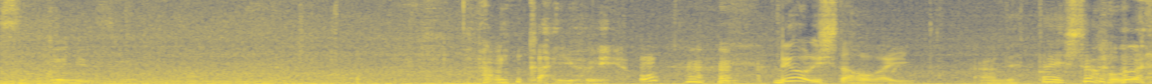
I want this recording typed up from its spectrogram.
すっごいいいですよ。何か言えよ。料理した方がいい。あ絶対した方がいい。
